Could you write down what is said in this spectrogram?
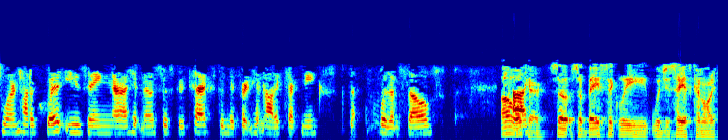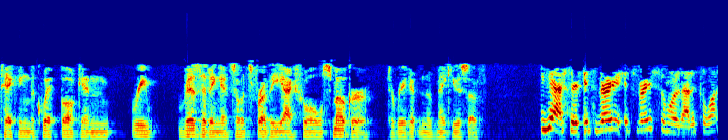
to learn how to quit using uh, hypnosis through text and different hypnotic techniques for themselves. Oh, uh, okay. Uh, so so basically, would you say it's kind of like taking the Quit book and revisiting it so it's for the actual smoker to read it and to make use of? Yes, it, it's very it's very similar to that. It's a lot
